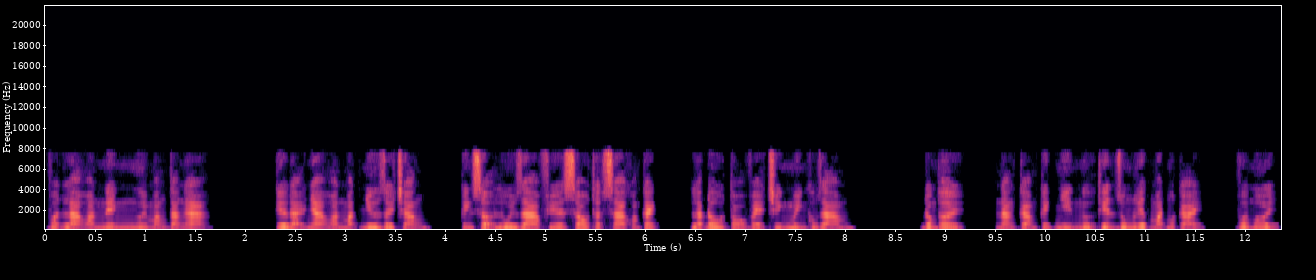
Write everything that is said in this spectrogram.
vẫn là hoan nghênh ngươi mắng ta Nga. Kia đại nha hoàn mặt như giấy trắng, kinh sợ lui ra phía sau thật xa khoảng cách, lắc đầu tỏ vẻ chính mình không dám. Đồng thời, nàng cảm kích nhìn Ngự Thiên Dung liếc mắt một cái, vừa mới,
